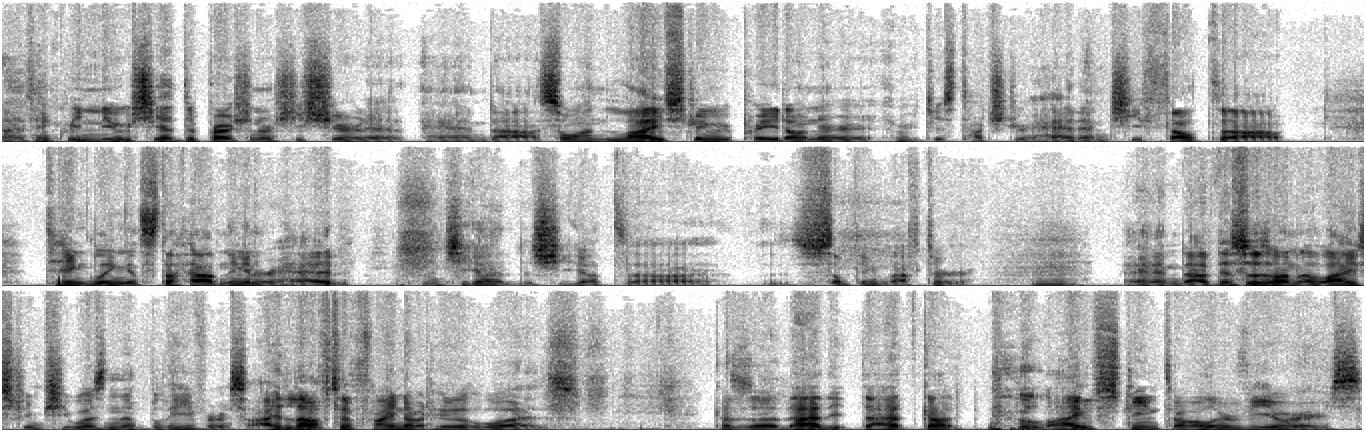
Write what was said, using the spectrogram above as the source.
I, think we knew she had depression or she shared it. And uh, so on live stream, we prayed on her. We just touched her head, and she felt uh, tingling and stuff happening in her head, and she got she got uh, something left her. Mm. And uh, this was on a live stream. She wasn't a believer, so I love to find out who it was, because uh, that that got live streamed to all our viewers.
